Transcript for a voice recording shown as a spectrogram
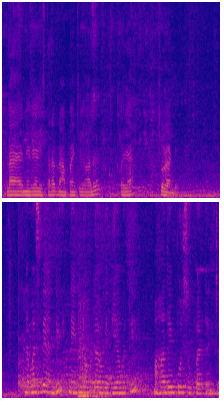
ఎట్లా నిర్వహిస్తారో గ్రామ పంచాయతీ వాళ్ళు కొద్దిగా చూడండి. నమస్తే అండి. నేను doctor Vidyavathi Mahadevpur superintendent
